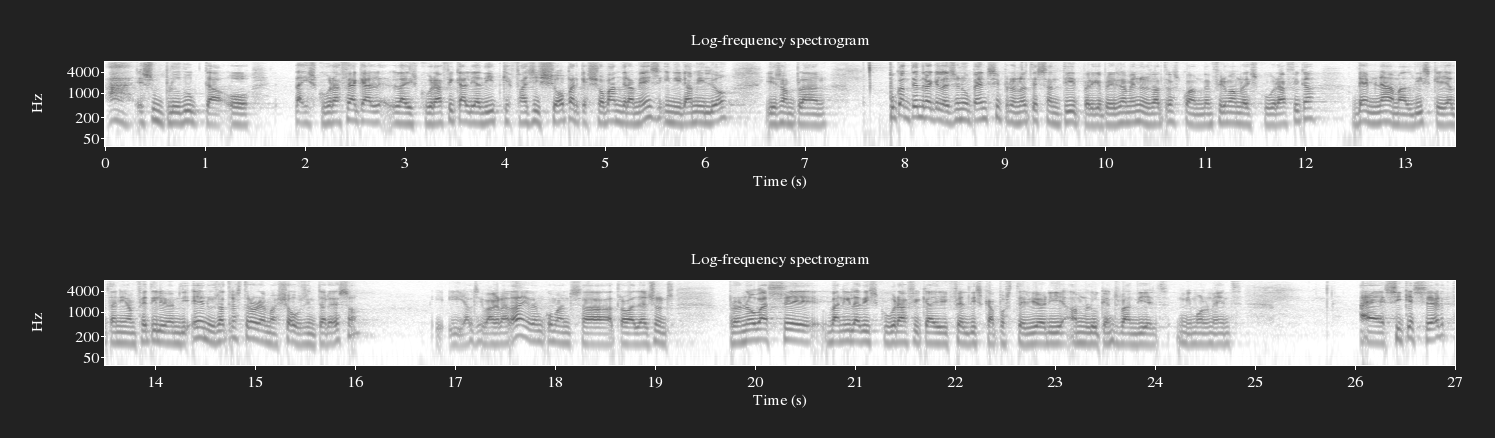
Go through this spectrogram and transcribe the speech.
ah, és un producte, o la discogràfica, la discogràfica li ha dit que faci això perquè això vendrà més i anirà millor, i és en plan... Puc entendre que la gent ho pensi, però no té sentit, perquè precisament nosaltres, quan vam firmar amb la discogràfica, vam anar amb el disc que ja el teníem fet i li vam dir eh, nosaltres traurem això, us interessa? I, i els hi va agradar i vam començar a treballar junts. Però no va ser venir la discogràfica i fer el disc a posteriori amb el que ens van dir ells, ni molt menys. Eh, sí que és cert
